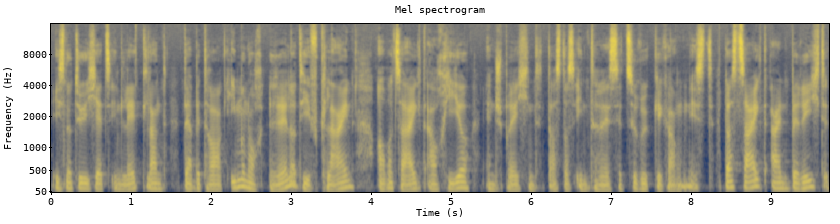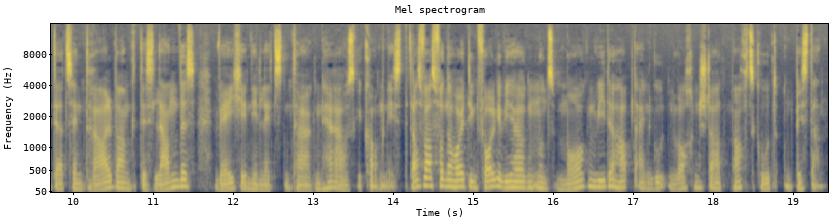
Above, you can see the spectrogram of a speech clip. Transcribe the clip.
ist natürlich jetzt in Lettland der Betrag immer noch relativ klein, aber zeigt auch hier entsprechend, dass das Interesse zurückgegangen ist. Das zeigt ein Bericht der Zentralbank des Landes, welcher in den letzten Tagen herausgekommen ist. Das war's von der heutigen Folge. Wir hören uns morgen wieder. Habt einen guten Wochenstart. Macht's gut und bis dann.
